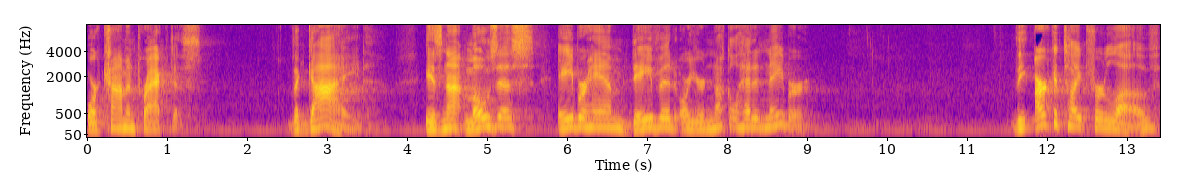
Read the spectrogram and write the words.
or common practice. The guide is not Moses, Abraham, David, or your knuckleheaded neighbor. The archetype for love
